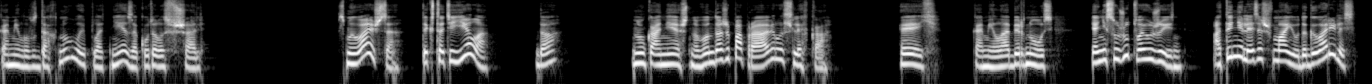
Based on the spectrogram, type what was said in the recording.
Камила вздохнула и плотнее закуталась в шаль. «Смываешься? Ты, кстати, ела?» «Да». «Ну, конечно, вон даже поправилась слегка». «Эй!» — Камила обернулась. «Я не сужу твою жизнь, а ты не лезешь в мою, договорились?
